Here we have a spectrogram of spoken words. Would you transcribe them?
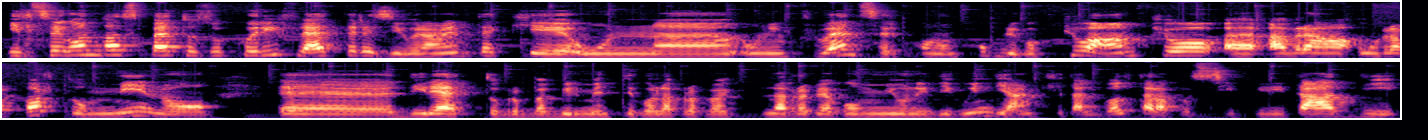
Il secondo aspetto su cui riflettere sicuramente è che un, un influencer con un pubblico più ampio eh, avrà un rapporto meno eh, diretto probabilmente con la propria, la propria, community, quindi anche talvolta la possibilità di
